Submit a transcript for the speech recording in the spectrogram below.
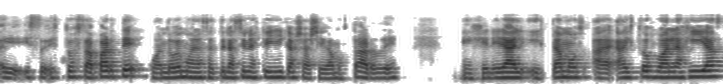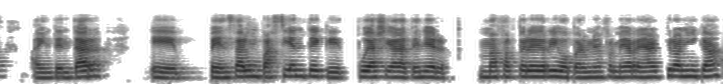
eh, aparte, cuando vemos las alteraciones clínicas ya llegamos tarde. En general, estamos a, estos van las guías a intentar eh, pensar un paciente que pueda llegar a tener más factores de riesgo para una enfermedad renal crónica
